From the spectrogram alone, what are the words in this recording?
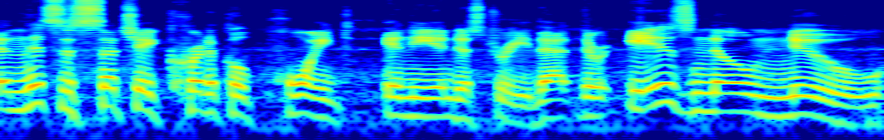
And this is such a critical point in the industry that there is no new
